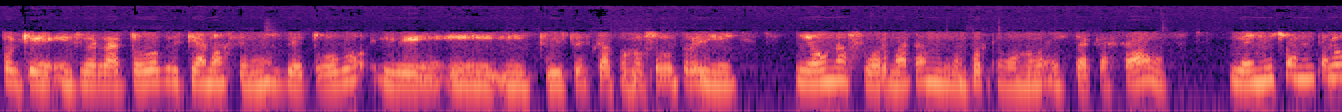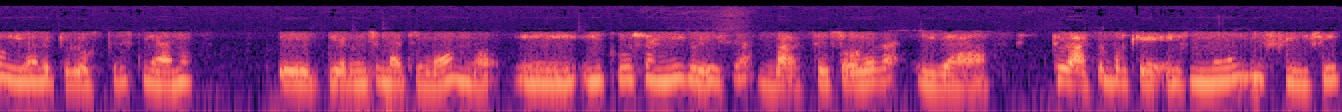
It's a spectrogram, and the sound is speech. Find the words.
porque es verdad, todo cristiano hacemos de todo y, de, y, Cristo está con nosotros y, y es una forma también porque uno está casado. Y hay mucha mitología de que los cristianos eh, pierden su matrimonio. Y incluso en mi iglesia va sexóloga y da clase porque es muy difícil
